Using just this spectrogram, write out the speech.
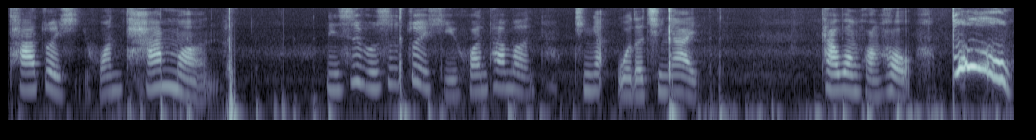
他最喜欢他们。你是不是最喜欢他们，亲爱我的亲爱？”他问皇后。不，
